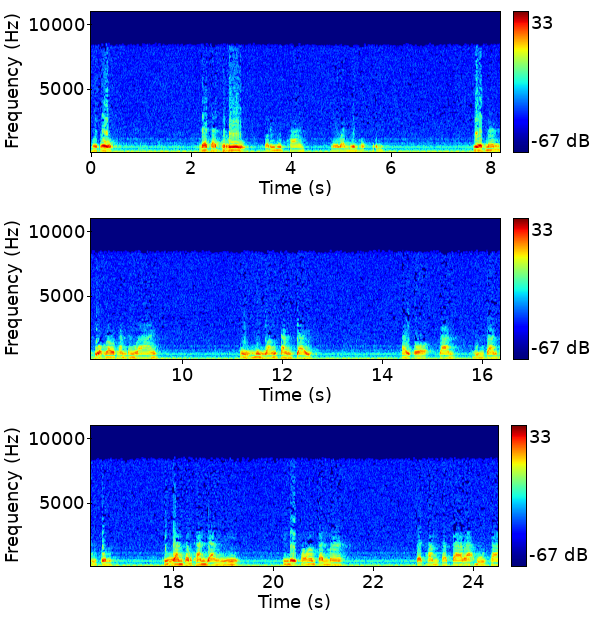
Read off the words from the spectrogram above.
ในโลกและตัดรู้ปรินิพานในวันเดือนหกเป็น เกิดนั้นพวกเราท่านทั้งหลาย ผู้มุ่งหวังตั้งใจให้ต่อการบุญการกุศลถึงวันสำคัญอย่างนี้ จึงได้พร้อมกันมากระทำสักการะบูชา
